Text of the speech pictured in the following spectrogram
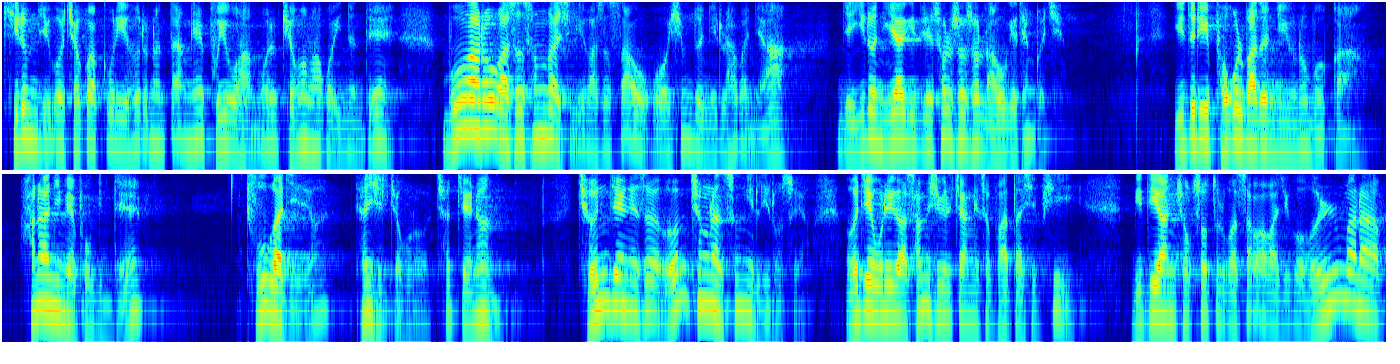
기름지고 젖과 꿀이 흐르는 땅의 부유함을 경험하고 있는데 뭐하러 가서 성가시에 가서 싸우고 힘든 일을 하겠냐. 이제 이런 이야기들이 솔솔솔 나오게 된 거지. 이들이 복을 받은 이유는 뭘까? 하나님의 복인데 두 가지예요. 현실적으로. 첫째는 전쟁에서 엄청난 승리를 이뤘어요. 어제 우리가 31장에서 봤다시피 미디안 족속들과 싸워가지고 얼마나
